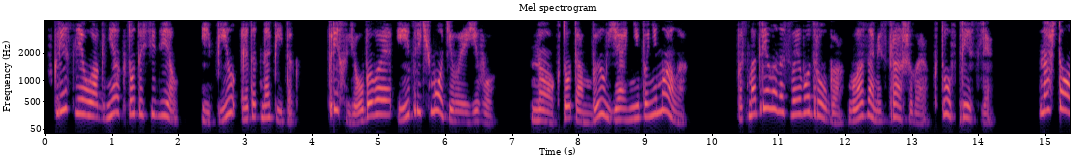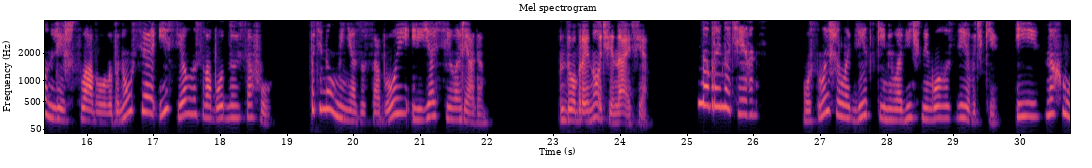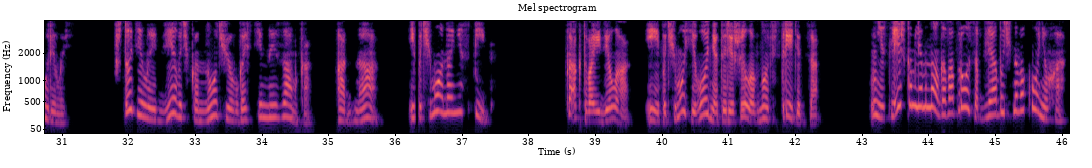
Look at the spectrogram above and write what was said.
В кресле у огня кто-то сидел и пил этот напиток, прихлебывая и причмокивая его. Но кто там был, я не понимала. Посмотрела на своего друга, глазами спрашивая, кто в кресле. На что он лишь слабо улыбнулся и сел на свободную софу. Потянул меня за собой, и я села рядом. «Доброй ночи, Найфи!» «Доброй ночи, Эванс!» Услышала детский мелодичный голос девочки и нахмурилась. Что делает девочка ночью в гостиной замка? Одна. И почему она не спит? «Как твои дела? И почему сегодня ты решила вновь встретиться?» «Не слишком ли много вопросов для обычного конюха?»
